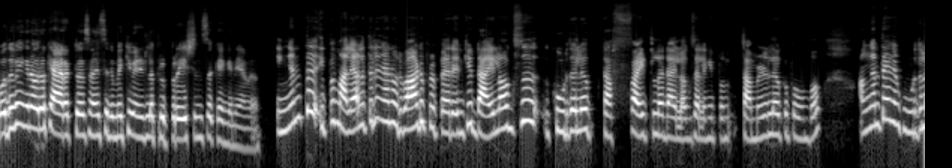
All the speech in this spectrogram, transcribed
പൊതുവെ ഇങ്ങനെ ഓരോ ക്യാരക്ടേഴ്സ് സിനിമയ്ക്ക് വേണ്ടിയിട്ടുള്ള പ്രിപ്പറേഷൻസ് ഒക്കെ എങ്ങനെയാണ്? ഇങ്ങനത്തെ ഇപ്പൊ മലയാളത്തിൽ ഞാൻ ഒരുപാട് പ്രിപ്പയർ എനിക്ക് ഡയലോഗ്സ് കൂടുതൽ ടഫ് ആയിട്ടുള്ള ഡയലോഗ്സ് അല്ലെങ്കിൽ ഇപ്പം തമിഴിലൊക്കെ പോകുമ്പോൾ അങ്ങനത്തെ ഞാൻ കൂടുതൽ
